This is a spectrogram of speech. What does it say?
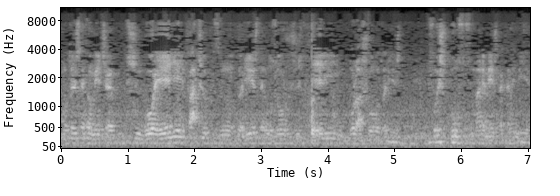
O motorista realmente xingou ele, ele partiu para cima do motorista, usou o jiu-jitsu dele e bolachou o motorista. Foi expulso sumariamente da academia.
